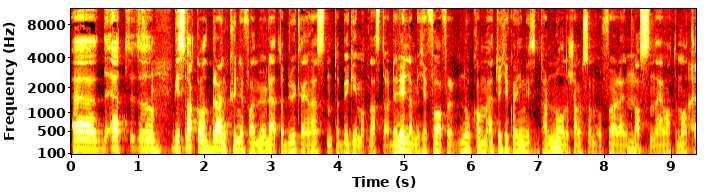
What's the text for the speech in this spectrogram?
et- altså, vi snakker om at Brann kunne få en mulighet til å bruke den i høsten til å bygge inn mot neste år. Det vil de ikke få. For nå kom, jeg tror ikke Kåre Ingebrigtsen tar noen sjanser nå før den plassen er matematisk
